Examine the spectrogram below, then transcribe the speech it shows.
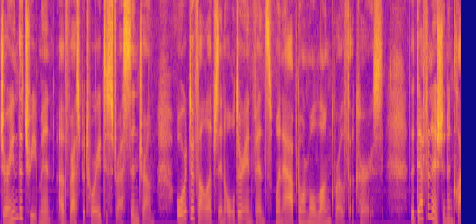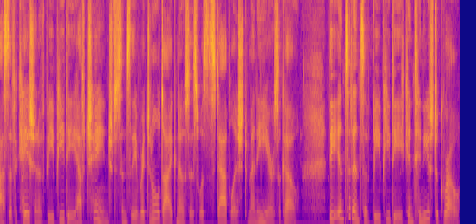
during the treatment of respiratory distress syndrome or develops in older infants when abnormal lung growth occurs. The definition and classification of BPD have changed since the original diagnosis was established many years ago. The incidence of BPD continues to grow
